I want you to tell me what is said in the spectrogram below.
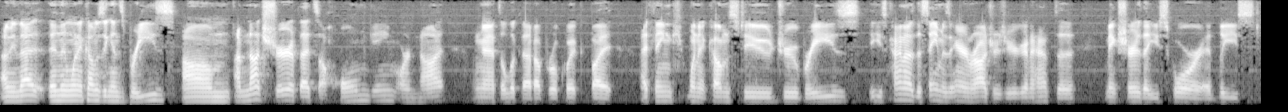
I mean that, and then when it comes against Brees, um, I'm not sure if that's a home game or not. I'm gonna have to look that up real quick. But I think when it comes to Drew Brees, he's kind of the same as Aaron Rodgers. You're gonna have to make sure that you score at least,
